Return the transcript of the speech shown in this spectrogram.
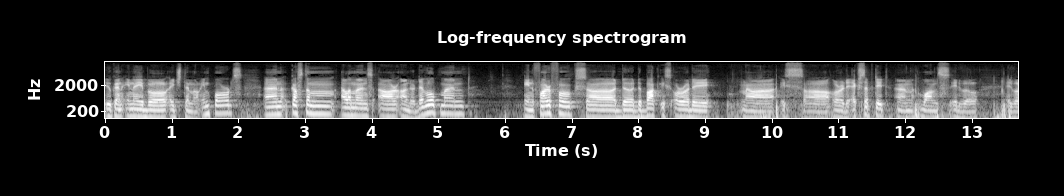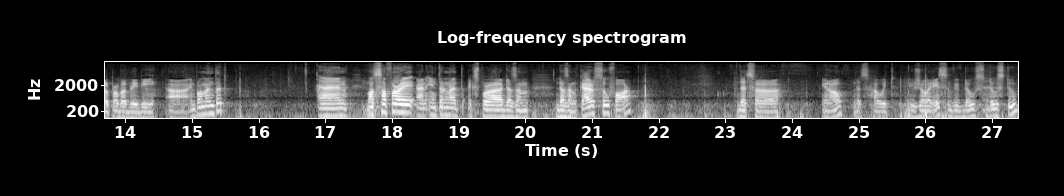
you can enable HTML imports. And custom elements are under development. In Firefox, uh, the, the bug is already, uh, is, uh, already accepted, and once it will it will probably be uh, implemented. And, but Safari and Internet Explorer doesn't, doesn't care so far. That's, uh, you know, that's how it usually is with those, those two.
